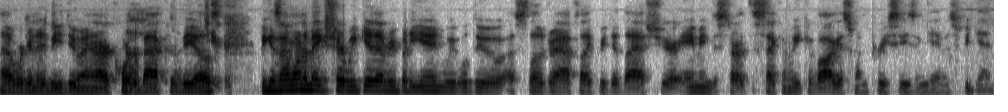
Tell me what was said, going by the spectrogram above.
Uh, we're going to be doing our quarterback reveals because I want to make sure we get everybody in. We will do a slow draft like we did last year, aiming to start the second week of August when preseason games begin.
